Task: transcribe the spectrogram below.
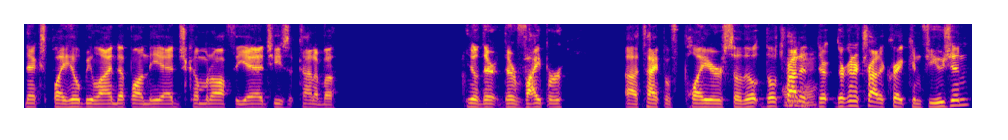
Next play, he'll be lined up on the edge, coming off the edge. He's kind of a, you know, they're they're viper uh, type of player. So they'll they'll try mm-hmm. to they're, they're going to try to create confusion,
